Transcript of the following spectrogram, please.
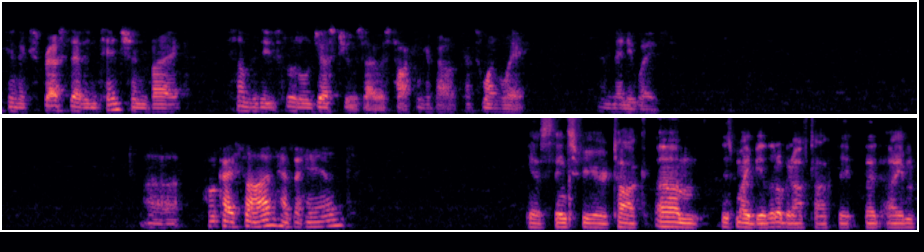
You can express that intention by some of these little gestures I was talking about. That's one way, in many ways. Uh, Hokai-san has a hand. Yes, thanks for your talk. Um, this might be a little bit off topic, but I'm,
